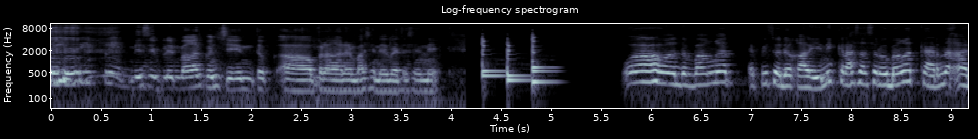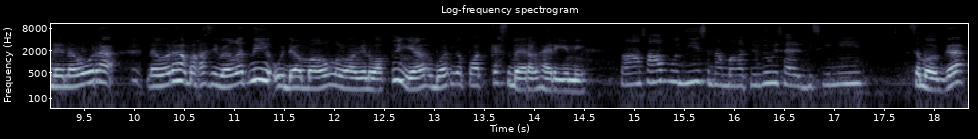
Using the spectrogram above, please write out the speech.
Disiplin Disiplin banget kunci untuk uh, penanganan pasien diabetes ini. Wah, mantep banget. Episode kali ini kerasa seru banget karena ada Naura. Naura, makasih banget nih udah mau ngeluangin waktunya buat nge-podcast bareng hari ini. sama-sama Puji senang banget juga bisa ada di sini Semoga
